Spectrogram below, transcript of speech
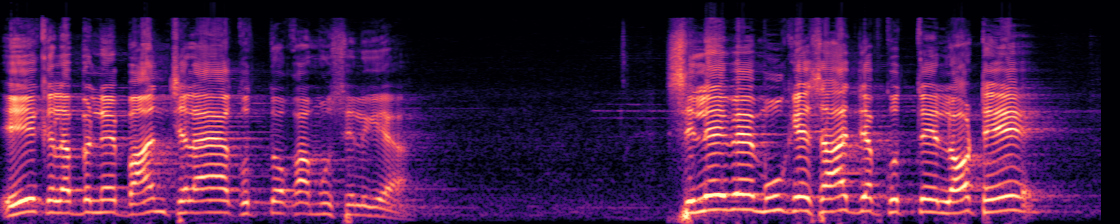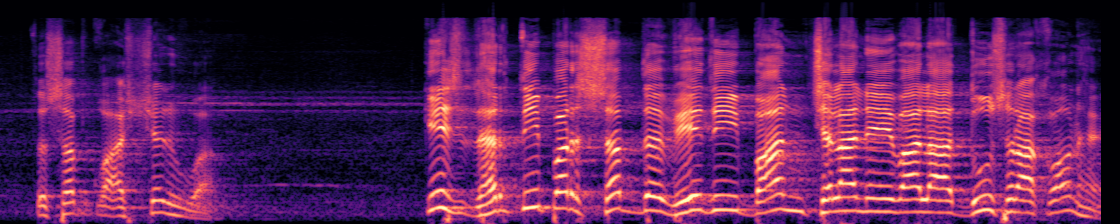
एक लब ने बाँध चलाया, कुत्तों का मुँह सिल गया। सिले हुए मुँह के साथ जब कुत्ते लौटे तो सबको आश्चर्य हुआ, किस धरती पर शब्द भेदी बाँध चलाने वाला दूसरा कौन है?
